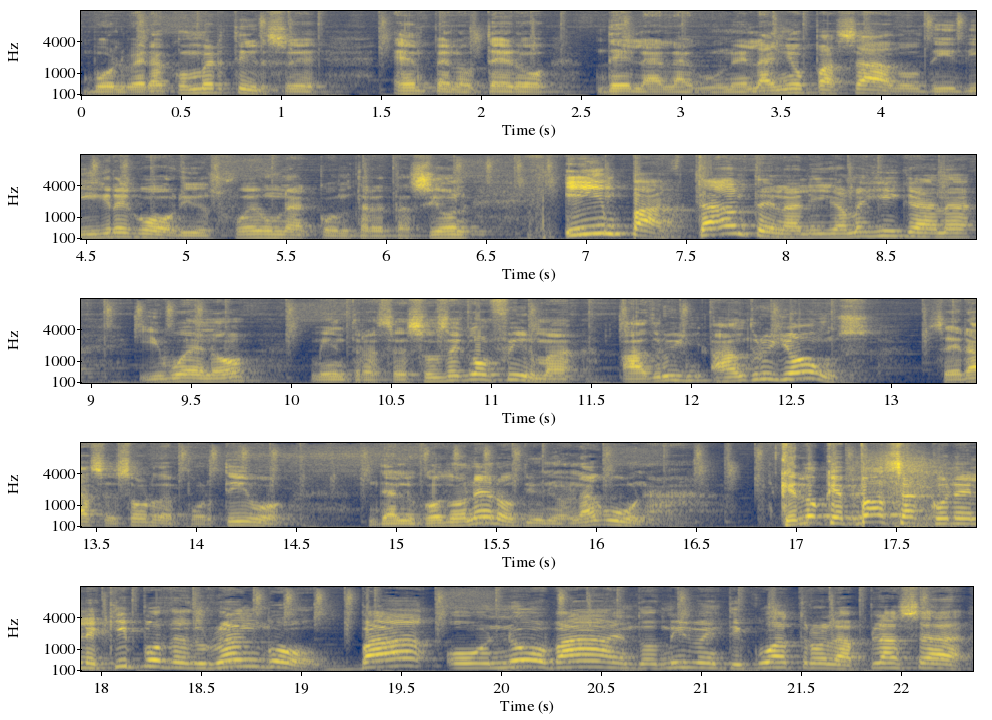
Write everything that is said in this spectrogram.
volver a convertirse en pelotero de la Laguna. El año pasado, Didi Gregorius fue una contratación impactante en la Liga Mexicana y bueno, mientras eso se confirma, Andrew, Jones será asesor deportivo del Godonero de Unión Laguna. ¿Qué es lo que pasa con el equipo de Durango? ¿Va o no va en 2024 a la plaza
